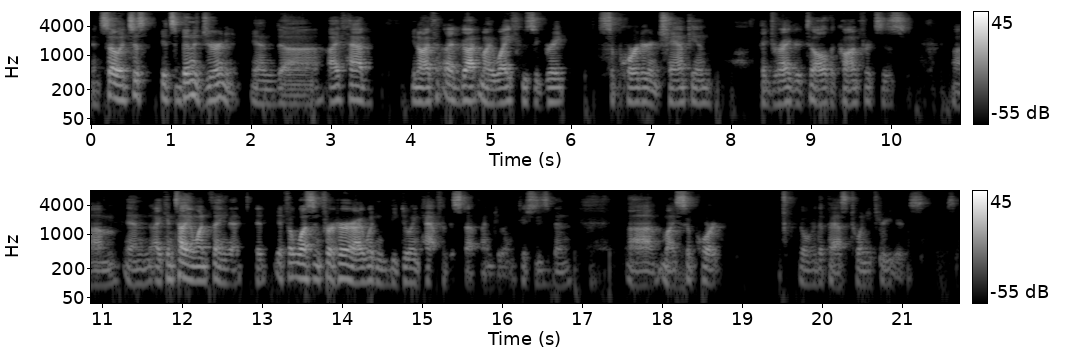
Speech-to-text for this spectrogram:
And so it's just it's been a journey, and uh, I've had, you know, I've I've got my wife who's a great supporter and champion. I drag her to all the conferences Um, and I can tell you one thing that, that, if it wasn't for her, I wouldn't be doing half of the stuff I'm doing because she's been uh, my support over the past 23 years. So.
